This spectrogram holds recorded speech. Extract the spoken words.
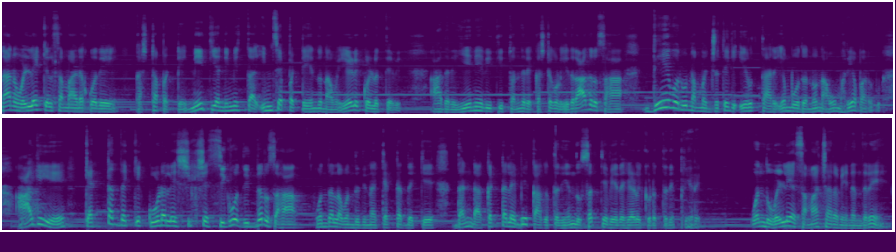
ನಾನು ಒಳ್ಳೆಯ ಕೆಲಸ ಮಾಡೋಕ್ಕೋದೆ ಕಷ್ಟಪಟ್ಟೆ, ನೀತಿಯ ನಿಮಿತ್ತ ಹಿಂಸೆಪಟ್ಟೆ ಎಂದು ನಾವು ಹೇಳಿಕೊಳ್ಳುತ್ತೇವೆ. ಆದರೆ ಏನೇ ರೀತಿ ತೊಂದರೆ, ಕಷ್ಟಗಳು ಎದುರಾದರೂ ಸಹ ದೇವರು ನಮ್ಮ ಜೊತೆಗೆ ಇರುತ್ತಾರೆ ಎಂಬುದನ್ನು ನಾವು ಮರೆಯಬಾರದು. ಹಾಗೆಯೇ ಕೆಟ್ಟದ್ದಕ್ಕೆ ಕೂಡಲೇ ಶಿಕ್ಷೆ ಸಿಗುವುದಿದ್ದರೂ ಸಹ ಒಂದಲ್ಲ ಒಂದು ದಿನ ಕೆಟ್ಟದ್ದಕ್ಕೆ ದಂಡ ಕಟ್ಟಲೇಬೇಕಾಗುತ್ತದೆ ಎಂದು ಸತ್ಯವೇದ ಹೇಳಿಕೊಡುತ್ತದೆ ಪ್ರಿಯರೇ. ಒಂದು ಒಳ್ಳೆಯ ಸಮಾಚಾರವೇನೆಂದರೆ,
